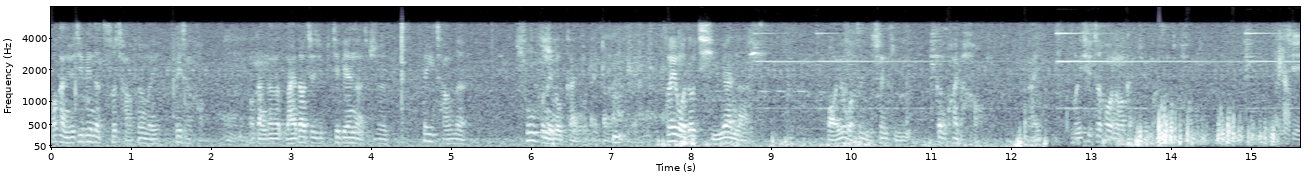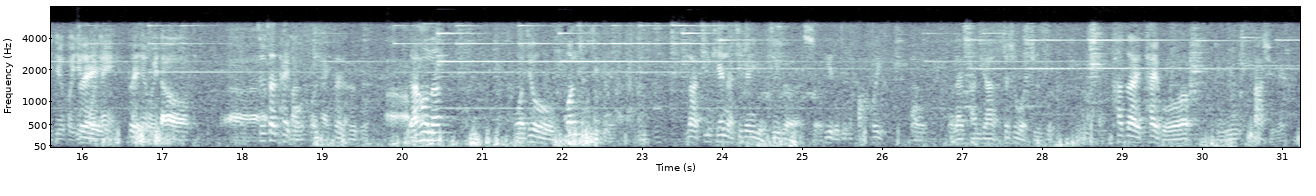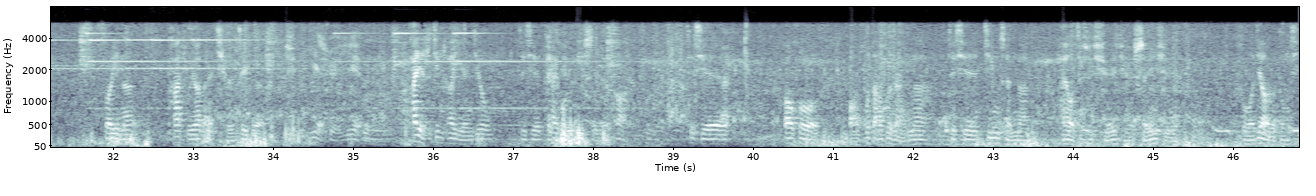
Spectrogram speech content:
我感觉这边的磁场氛围非常好，嗯 嗯我感到来到这这边呢，就是 非常的舒服那种感觉，所以我都祈愿呢，保佑我自己身体更快的好。哎，回去之后呢，我感觉马上就好。回去就回去国内，对对就回到呃，就在泰国，在泰国。啊，然后呢，我就关注这边。那今天呢，这边有这个舍利的这个法会，我我来参加了。这是我侄子，他在泰国读大学，所以呢，他主要来求这个学业。学业他也是经常研究这些泰国的历史文化，这些包括保护大自然呐、这些精神呐、还有就是学学神学、佛教的东西。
